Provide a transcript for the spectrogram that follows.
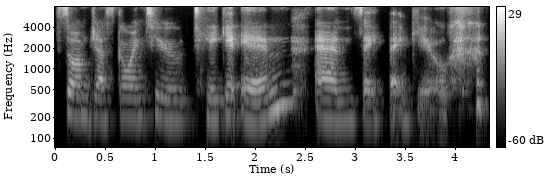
So I'm just going to take it in and say thank you.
